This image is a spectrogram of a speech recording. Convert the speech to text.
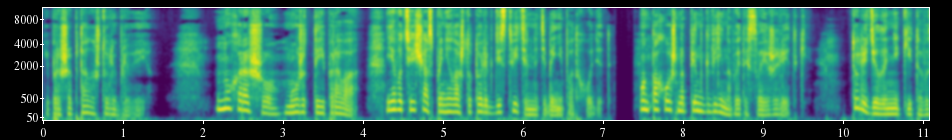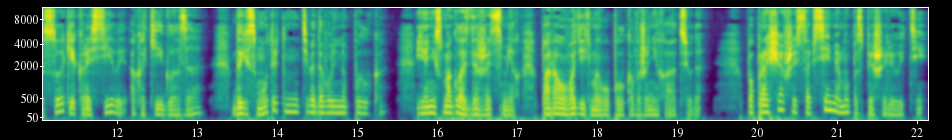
и прошептала, что люблю ее. Ну хорошо, может, ты и права. Я вот сейчас поняла, что Толик действительно тебе не подходит. Он похож на пингвина в этой своей жилетке. То ли дело Никита высокий, красивый, а какие глаза. Да и смотрит он на тебя довольно пылко. Я не смогла сдержать смех. Пора уводить моего пылкого жениха отсюда. Попрощавшись со всеми, мы поспешили уйти.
